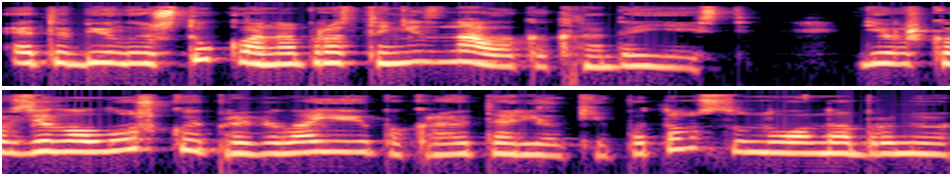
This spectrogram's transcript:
Эту белую штуку она просто не знала, как надо есть. Девушка взяла ложку и провела ею по краю тарелки, потом сунула набранную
